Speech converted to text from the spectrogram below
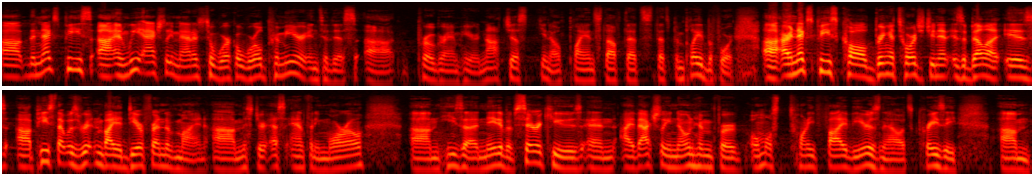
Uh, the next piece, uh, and we actually managed to work a world premiere into this uh, program here, not just, you know, playing stuff that's, that's been played before. Uh, our next piece called Bring a Torch, Jeannette Isabella, is a piece that was written by a dear friend of mine, uh, Mr. S. Anthony Morrow. Um, he's a native of Syracuse, and I've actually known him for almost 25 years now. It's crazy. Um,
